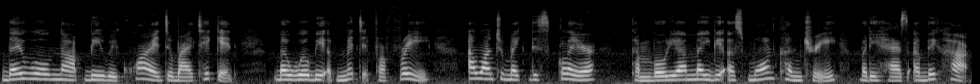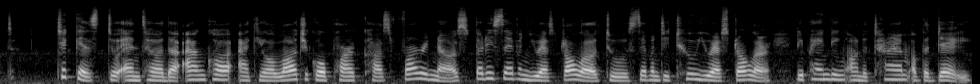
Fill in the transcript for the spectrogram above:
they will not be required to buy ticket, but will be admitted for free. I want to make this clear. Cambodia may be a small country, but it has a big heart. Tickets to enter the Angkor Archaeological Park cost foreigners 37 US dollar to 72 US dollar, depending on the time of the day.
